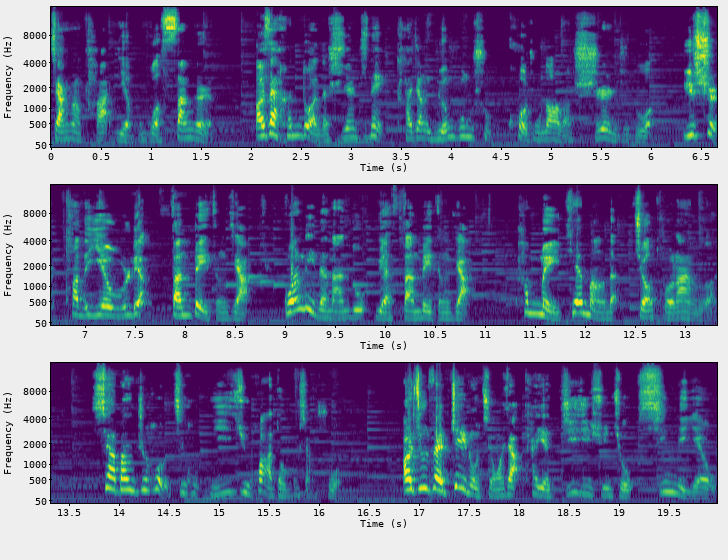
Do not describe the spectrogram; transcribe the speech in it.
加上他也不过三个人。而在很短的时间之内，他将员工数扩充到了十人之多，于是他的业务量翻倍增加，管理的难度也翻倍增加。他每天忙得焦头烂额，下班之后几乎一句话都不想说。而就在这种情况下，他也积极寻求新的业务，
